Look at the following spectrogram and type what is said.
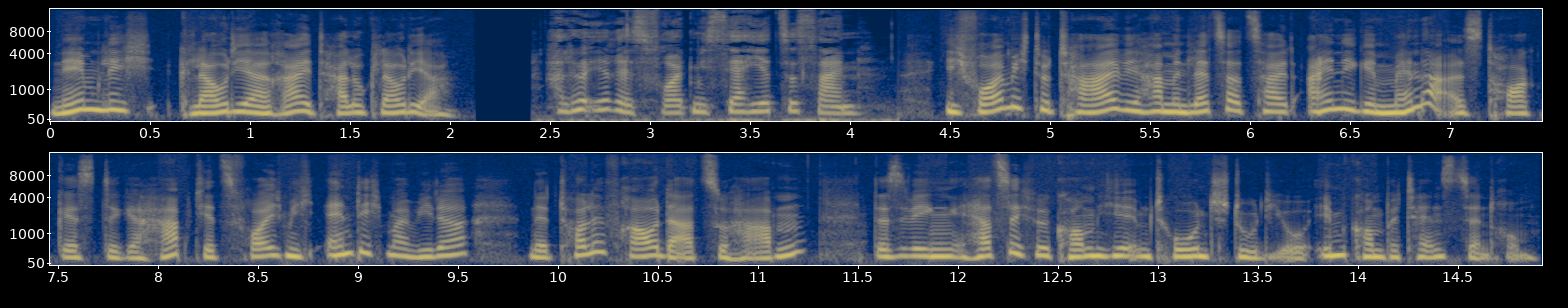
nämlich Claudia Reit. Hallo Claudia. Hallo Iris, freut mich sehr hier zu sein. Ich freue mich total. Wir haben in letzter Zeit einige Männer als Talkgäste gehabt. Jetzt freue ich mich endlich mal wieder, eine tolle Frau da zu haben. Deswegen herzlich willkommen hier im Tonstudio, im Kompetenzzentrum.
